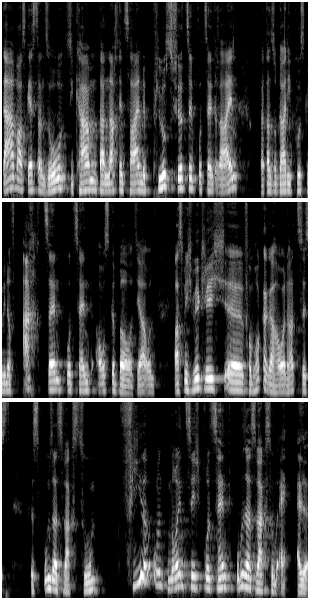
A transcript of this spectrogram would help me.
da war es gestern so, sie kam dann nach den Zahlen mit plus 14 Prozent rein, hat dann sogar die Kursgewinne auf 18 Prozent ausgebaut, ja. Und was mich wirklich äh, vom Hocker gehauen hat, ist das Umsatzwachstum. 94 Prozent Umsatzwachstum. Ey, also,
